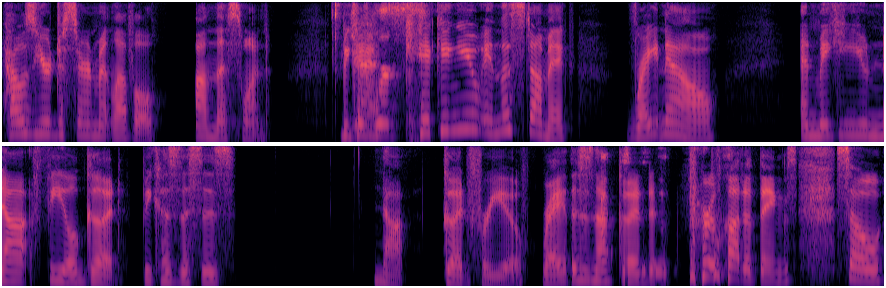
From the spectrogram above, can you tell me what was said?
How's your discernment level on this one? Because we're kicking you in the stomach right now and making you not feel good because this is not good for you, right? This is not good for a lot of things. So,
